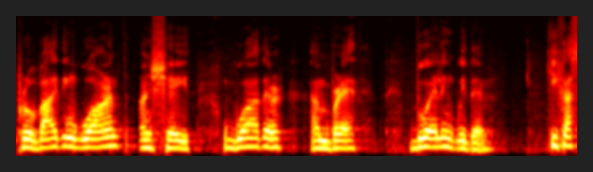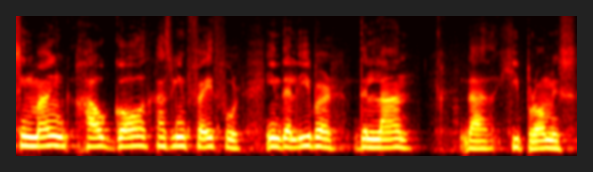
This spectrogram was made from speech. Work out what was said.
providing warmth and shade, water and breath, dwelling with them. He has in mind how God has been faithful in delivering the land that he promised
